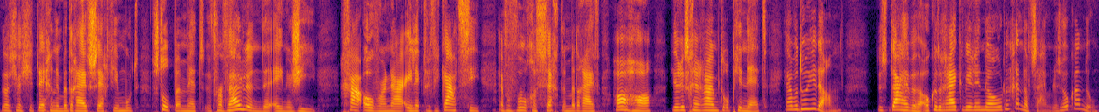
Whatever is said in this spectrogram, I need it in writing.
Dus als je tegen een bedrijf zegt, je moet stoppen met vervuilende energie. Ga over naar elektrificatie. En vervolgens zegt een bedrijf, haha, er is geen ruimte op je net. Ja, wat doe je dan? Dus daar hebben we ook het Rijk weer in nodig en dat zijn we dus ook aan het doen.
